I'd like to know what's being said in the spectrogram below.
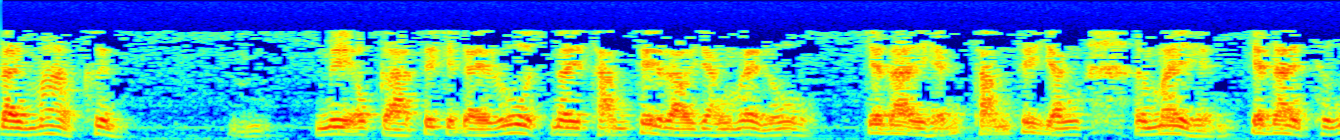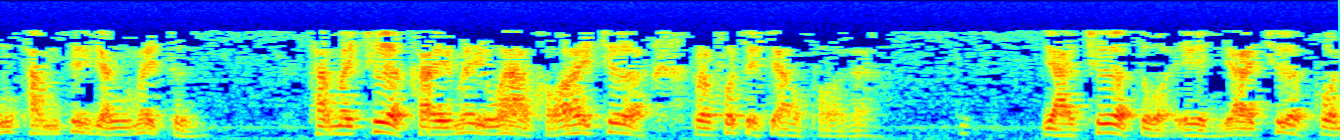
ได้มากขึ้น มีโอกาสที่จะได้รู้ในธรรมที่เรายังไม่รู้ จะได้เห็นธรรมที่ยังไม่เห็น จะได้ถึงธรรมที่ยังไม่ถึงถ้าไม่เชื่อใครไม่ว่าขอให้เชื่อพระพุทธเจ้าพอแล้วอย่าเชื่อตัวเอง อย่าเชื่อคน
